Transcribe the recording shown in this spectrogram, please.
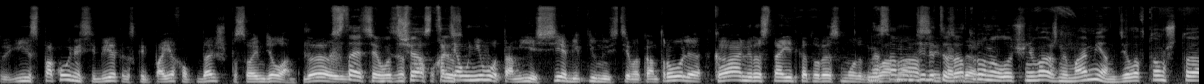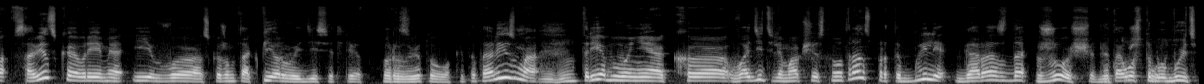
и спокойно себе, так сказать, поехал дальше по своим делам. Да, Кстати, вот сейчас... Хотя у него там есть все объективные системы контроля, камера стоит, которая смотрит, на самом деле ты затронул далее. очень важный момент. Дело в том, что в советское время и в, скажем так, первые 10 лет развитого капитализма угу. требования к водителям общественного транспорта были гораздо жестче. Для ну, того, чтобы спорит? быть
